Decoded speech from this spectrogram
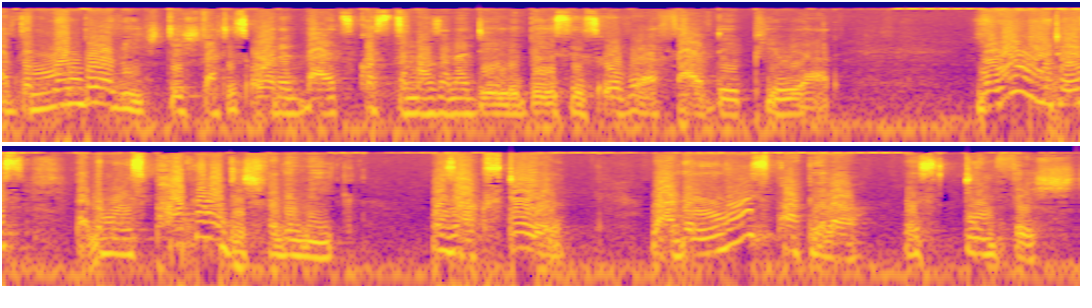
of the number of each dish that is ordered by its customers on a daily basis over a five-day period. You will notice that the most popular dish for the week was oxtail, while the least popular was steamed fish.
